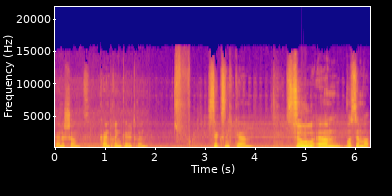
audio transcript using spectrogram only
Keine Chance. Kein Trinkgeld drin. Ich sag's nicht gern. So, ähm, wo sind wir?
